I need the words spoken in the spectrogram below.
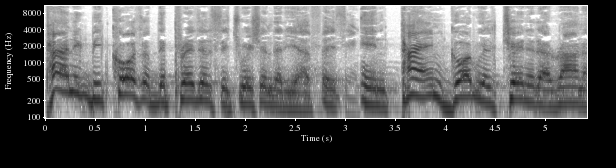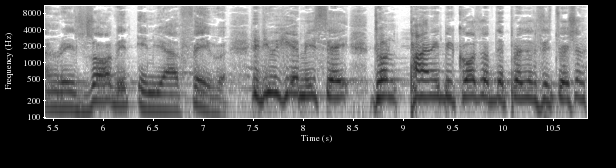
panic because of the present situation that you are facing. In time, God will turn it around and resolve it in your favor. Did you hear me say, don't panic because of the present situation,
